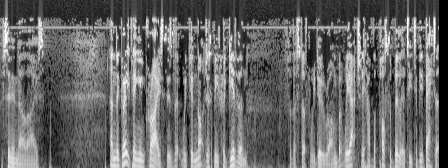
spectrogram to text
of sin in our lives. And the great thing in Christ is that we can not just be forgiven for the stuff we do wrong, but we actually have the possibility to be better.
